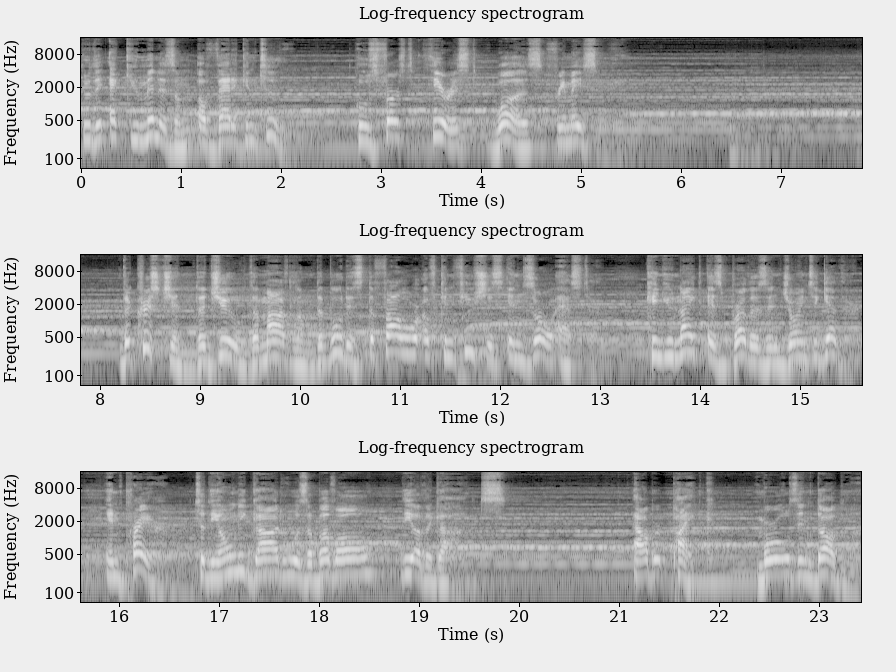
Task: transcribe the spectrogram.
through the ecumenism of Vatican II, whose first theorist was Freemasonry. The Christian, the Jew, the Muslim, the Buddhist, the follower of Confucius and Zoroaster can unite as brothers and join together in prayer to the only God who is above all the other gods. Albert Pike, Morals and Dogma.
